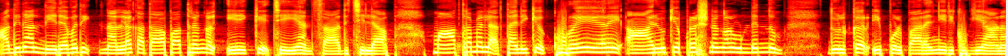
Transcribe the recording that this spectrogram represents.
അതിനാൽ നിരവധി നല്ല കഥാപാത്രങ്ങൾ എനിക്ക് ചെയ്യാൻ സാധിച്ചില്ല. മാത്രമല്ല തനിക്ക് കുറേയേറെ ആരോഗ്യ പ്രശ്നങ്ങൾ ആരോഗ്യപ്രശ്നങ്ങളുണ്ടെന്നും ദുൽഖർ ഇപ്പോൾ പറഞ്ഞിരിക്കുകയാണ്.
